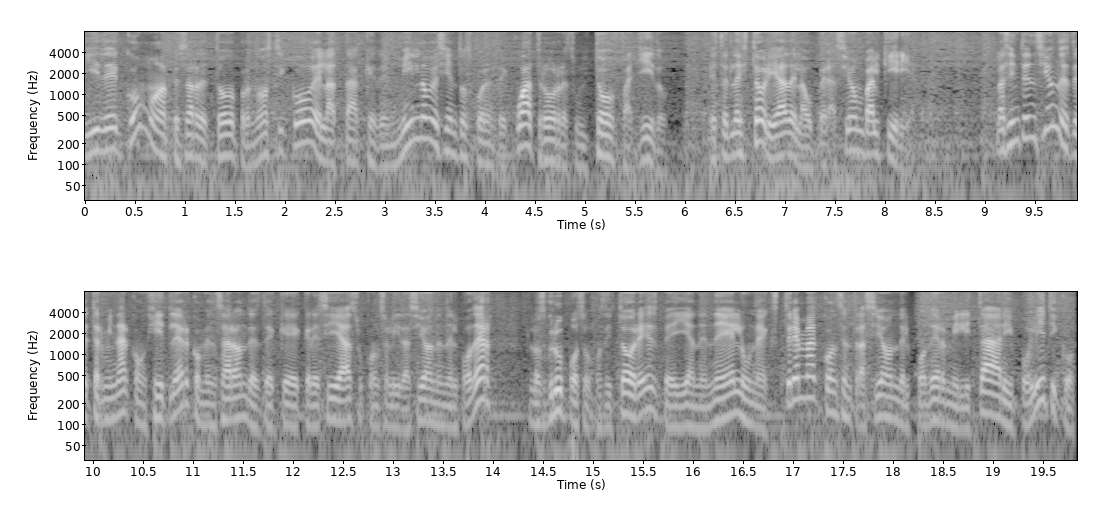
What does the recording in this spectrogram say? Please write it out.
y de cómo a pesar de todo pronóstico el ataque de 1944 resultó fallido. Esta es la historia de la Operación Valkyria. Las intenciones de terminar con Hitler comenzaron desde que crecía su consolidación en el poder. Los grupos opositores veían en él una extrema concentración del poder militar y político,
